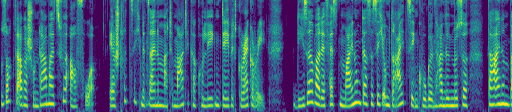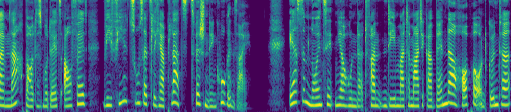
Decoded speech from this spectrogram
sorgte aber schon damals für Aufruhr. Er stritt sich mit seinem Mathematikerkollegen David Gregory. Dieser war der festen Meinung, dass es sich um 13 Kugeln handeln müsse, da einem beim Nachbau des Modells auffällt, wie viel zusätzlicher Platz zwischen den Kugeln sei. Erst im 19. Jahrhundert fanden die Mathematiker Bender, Hoppe und Günther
